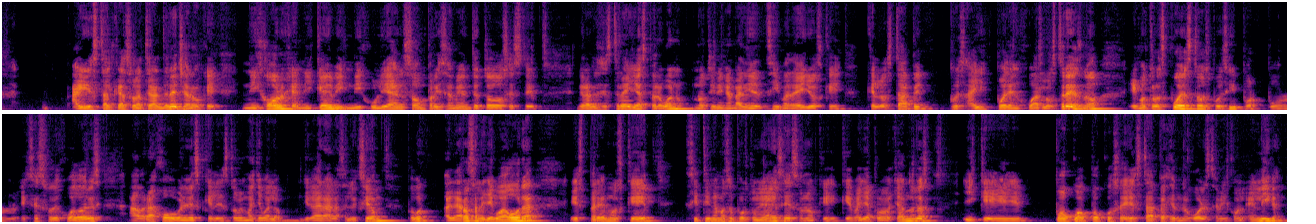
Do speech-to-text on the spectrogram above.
ahí está el caso lateral derecha, ¿no? Que ni Jorge, ni Kevin, ni Julián son precisamente todos este, grandes estrellas, pero bueno, no tienen a nadie encima de ellos que, que los tape, pues ahí pueden jugar los tres, ¿no? En otros puestos, pues sí, por, por exceso de jugadores, habrá jóvenes que les tome más llegar a la selección. Pues bueno, a la Rosa le llegó ahora, esperemos que si tiene más oportunidades, eso, ¿no? Que, que vaya aprovechándolas y que poco a poco se destape haciendo goles también en liga.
